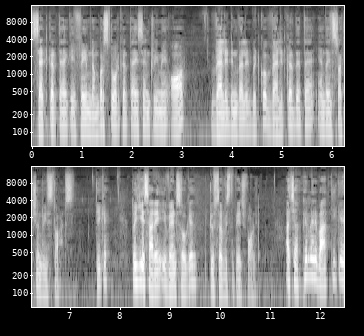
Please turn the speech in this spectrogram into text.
سیٹ کرتا ہے کہ فریم نمبر اسٹور کرتا ہے اس انٹری میں اور ویلڈ ان ویلڈ بٹ کو ویلڈ کر دیتا ہے اینڈ دا انسٹرکشن ریسٹارٹس ٹھیک ہے؟ تو یہ سارے ایونٹس ہو گئے to service the page fault اچھا پھر میں نے بات کی کہ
